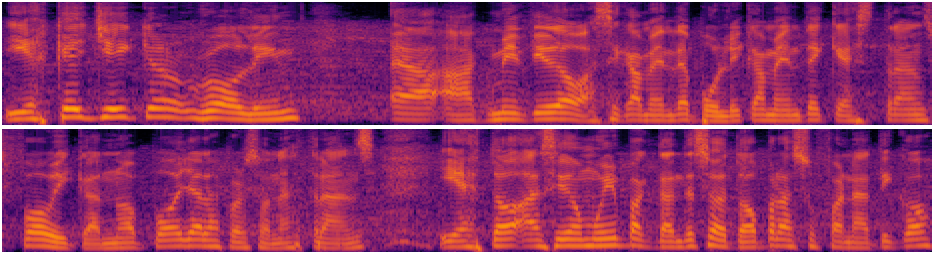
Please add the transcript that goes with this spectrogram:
Y es que J.K. Rowling ha admitido básicamente públicamente que es transfóbica, no apoya a las personas trans. Y esto ha sido muy impactante, sobre todo para sus fanáticos,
